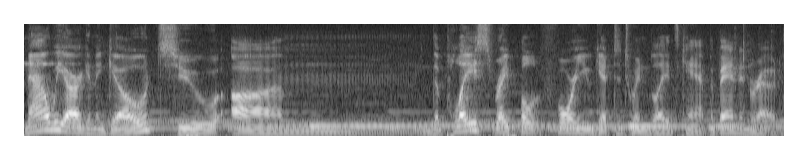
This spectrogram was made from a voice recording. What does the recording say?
now we are gonna go to, um, the place right before you get to Twin Blades Camp, Abandoned Road.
